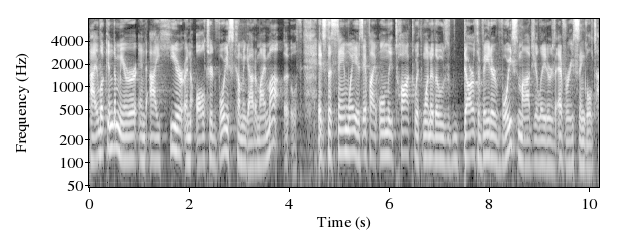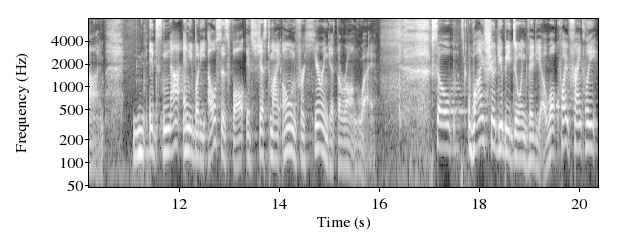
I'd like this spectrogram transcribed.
I look in the mirror and I hear an altered voice coming out of my mouth. It's the same way as if I only talked with one of those Darth Vader voice modulators every single time. It's not anybody else's fault, it's just my own for hearing it the wrong way. So, why should you be doing video? Well, quite frankly,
